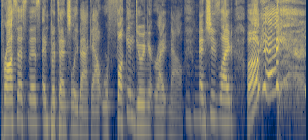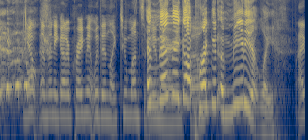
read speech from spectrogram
process this and potentially back out. We're fucking doing it right now. Mm-hmm. And she's like, okay. Yep. And then he got her pregnant within like two months of being and then they got so pregnant immediately. I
